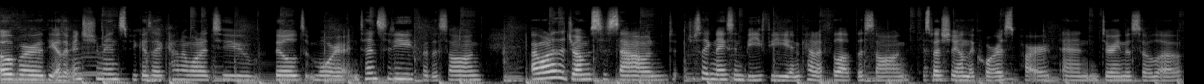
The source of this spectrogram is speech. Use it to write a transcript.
over the other instruments because I kind of wanted to build more intensity for the song. I wanted the drums to sound just like nice and beefy and kind of fill out the song, especially on the chorus part and during the solo.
